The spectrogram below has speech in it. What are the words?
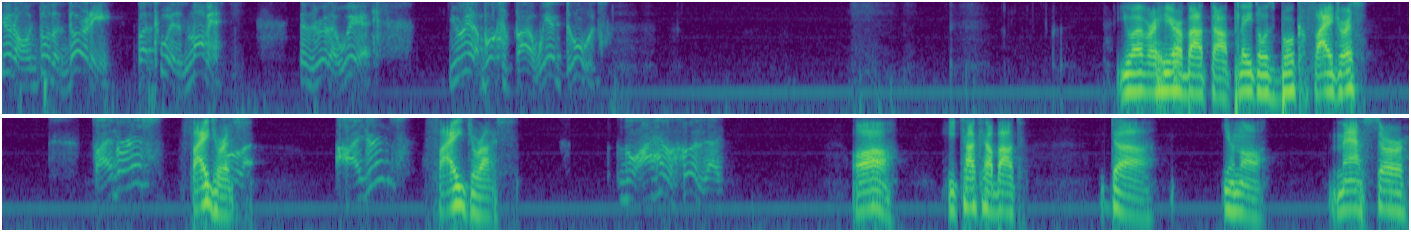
you know, do the dirty, but to his mommy. It's really weird. You read a book by weird dudes. You ever hear about uh, Plato's book Phaedrus? Fibrous? Phaedrus. Oh, Hydrants? Phaedrus. No, I haven't heard that. Oh, he talks about the, you know, master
